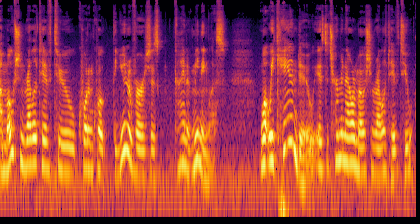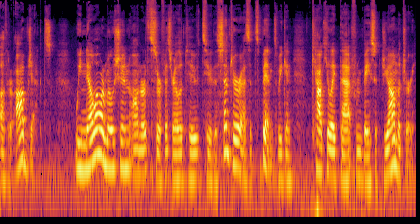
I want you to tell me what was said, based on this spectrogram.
a motion relative to quote unquote the universe is kind of meaningless. What we can do is determine our motion relative to other objects. We know our motion on Earth's surface relative to the center as it spins. We can calculate that from basic geometry.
